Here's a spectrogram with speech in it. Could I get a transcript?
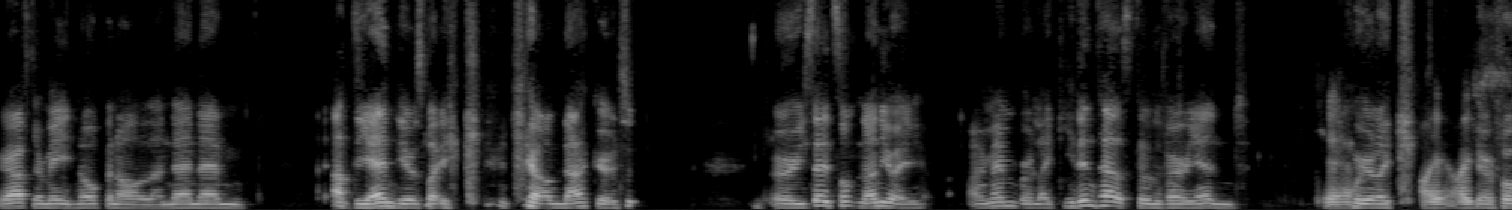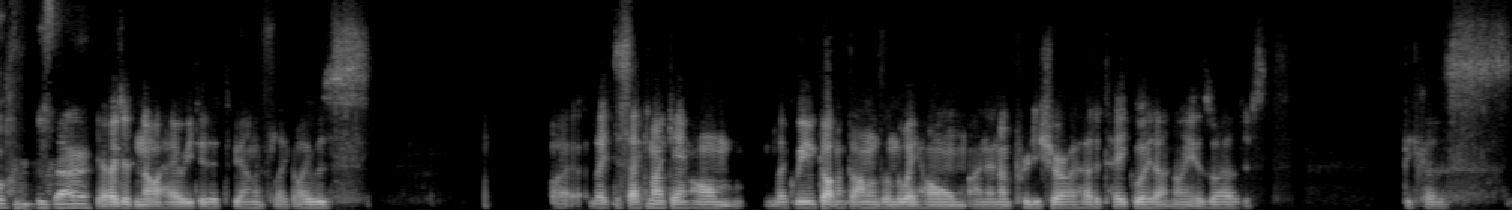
you're after meeting up and all, and then um, at the end he was like, "Yeah, I'm knackered," or he said something anyway. I remember like he didn't tell us till the very end. Yeah. We were like, I, I, "You're fucking bizarre." yeah, I didn't know how he did it, to be honest. Like, I was, I, like, the second I came home, like, we got McDonald's on the way home, and then I'm pretty sure I had a takeaway that night as well, just because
